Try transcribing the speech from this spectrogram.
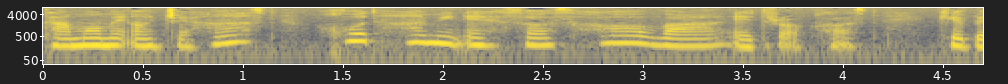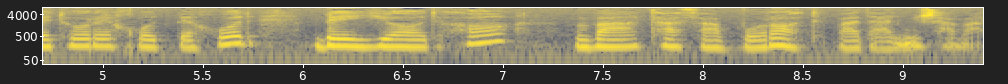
تمام آنچه هست خود همین احساسها و ادراک هاست که به طور خود به خود به یادها و تصورات بدل می شود.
